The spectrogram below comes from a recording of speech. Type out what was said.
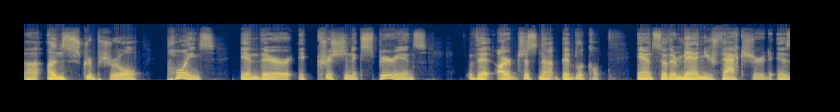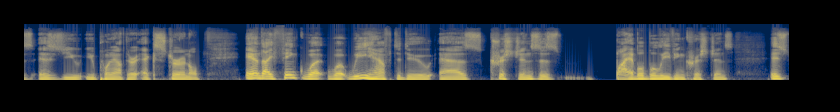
uh, unscriptural points in their eh, Christian experience that are just not biblical, and so they're manufactured, as as you you point out, they're external. And I think what what we have to do as Christians, as Bible believing Christians, is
